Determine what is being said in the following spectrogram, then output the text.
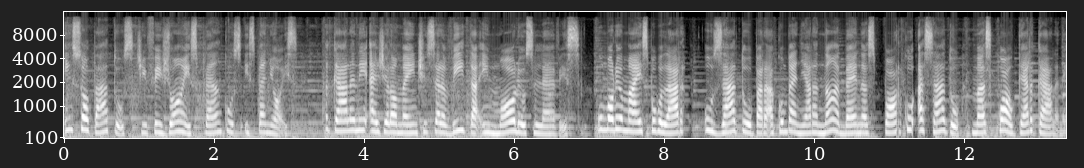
ensopados de feijões brancos espanhóis, a carne é geralmente servida em molhos leves. O molho mais popular, usado para acompanhar não apenas porco assado, mas qualquer carne.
